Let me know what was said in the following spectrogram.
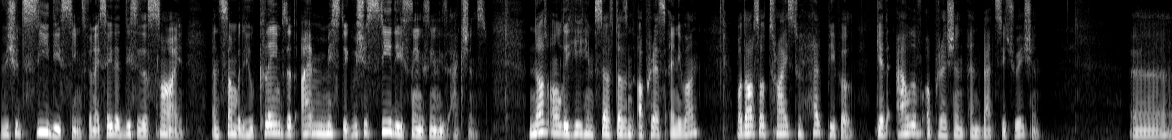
We should see these things. When I say that this is a sign, and somebody who claims that I'm mystic, we should see these things in his actions. Not only he himself doesn't oppress anyone, but also tries to help people get out of oppression and bad situation. Uh,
